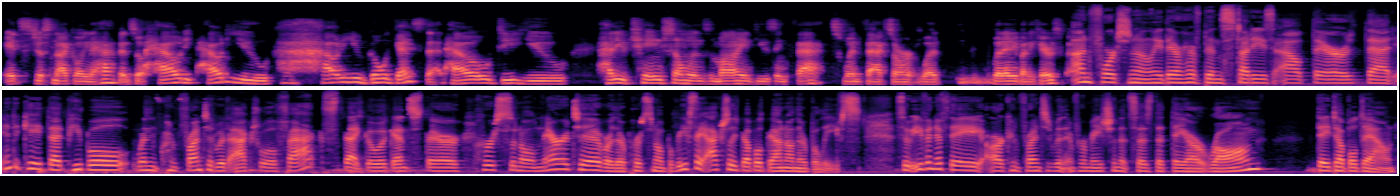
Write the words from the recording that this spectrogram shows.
It's just not going to happen. So how do how do you how do you go against that? How do you how do you change someone's mind using facts when facts aren't what what anybody cares about? Unfortunately, there have been studies out there that indicate that people when confronted with actual facts that go against their personal narrative or their personal beliefs, they actually double down on their beliefs. So even if they are confronted with information that says that they are wrong, they double down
